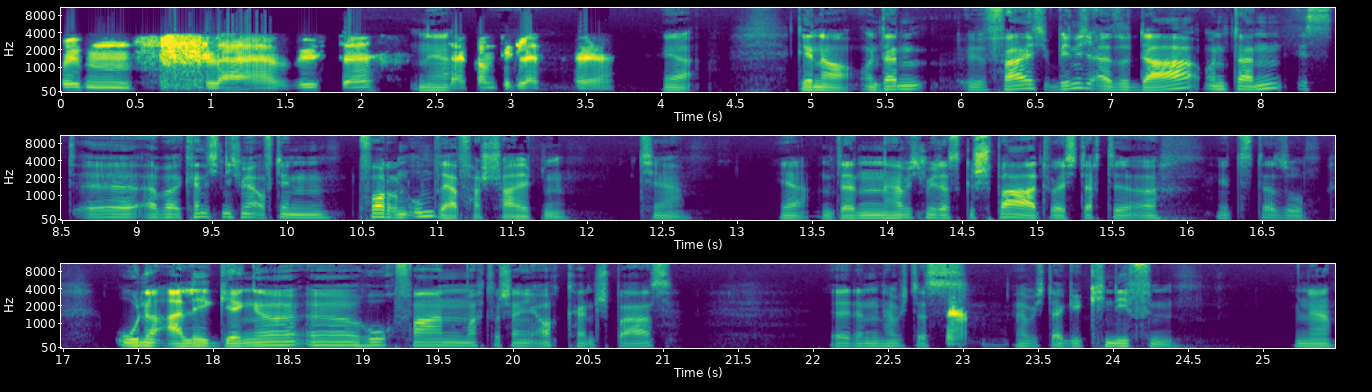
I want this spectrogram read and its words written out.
Rübenwüste, Ja, da kommt die Glättenhöhe. ja. Genau. Und dann äh, fahre ich, bin ich also da und dann ist, äh, aber kann ich nicht mehr auf den vorderen Umwerfer schalten. Tja. Ja, und dann habe ich mir das gespart, weil ich dachte, ach, jetzt da so ohne alle Gänge äh, hochfahren macht wahrscheinlich auch keinen Spaß. Äh, dann habe ich das, Ja. habe ich da gekniffen. Ja.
